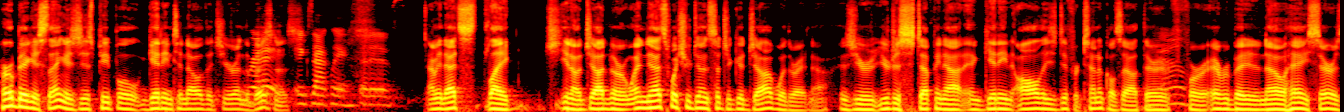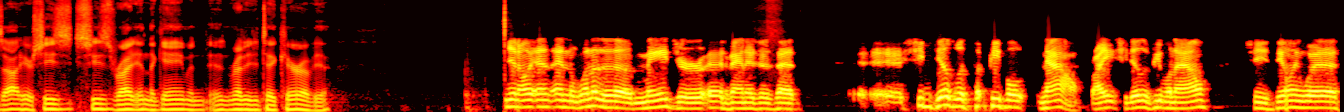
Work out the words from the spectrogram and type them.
Her biggest thing is just people getting to know that you're in the right, business. Exactly, that is. I mean that's like you know, John Miller, and that's what you're doing such a good job with right now. Is you're you're just stepping out and getting all these different tentacles out there for everybody to know. Hey, Sarah's out here. She's she's right in the game and, and ready to take care of you. You know, and and one of the major advantages that uh, she deals with people now, right? She deals with people now. She's dealing with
